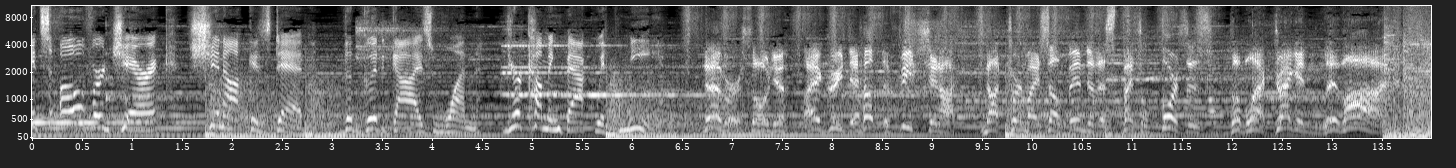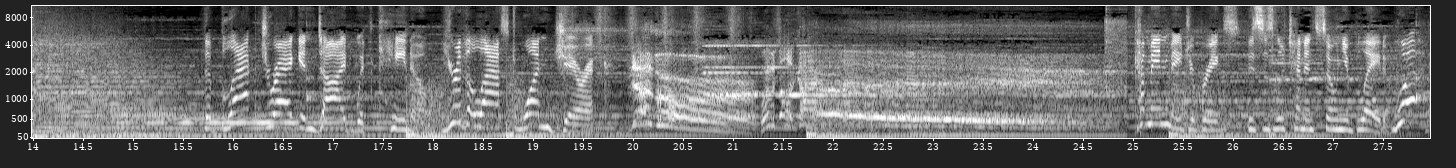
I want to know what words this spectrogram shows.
It's over, Jarek. Shinnok is dead. The good guys won. You're coming back with me. Never, Sonya. I agreed to help defeat Shinnok, not turn myself into the Special Forces. The Black Dragon, live on! The Black Dragon died with Kano. You're the last one, Jarek. Never! Come in, Major Briggs. This is Lieutenant Sonya Blade. What?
